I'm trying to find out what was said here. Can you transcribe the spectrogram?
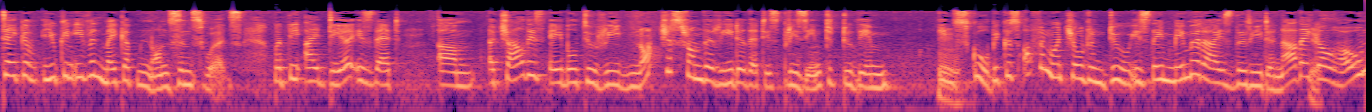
Take a, you can even make up nonsense words, but the idea is that um, a child is able to read not just from the reader that is presented to them in hmm. school, because often what children do is they memorize the reader. Now they Yes. go home,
